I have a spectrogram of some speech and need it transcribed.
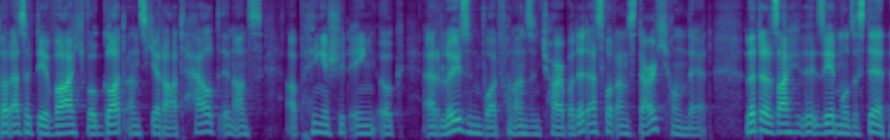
Dort ist auch der Weg, wo Gott uns gerat hält und uns abhängig eng auch erlösen wird von unseren Körper. Das ist, was uns durchhalten wird. Luther sehen wir das das.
